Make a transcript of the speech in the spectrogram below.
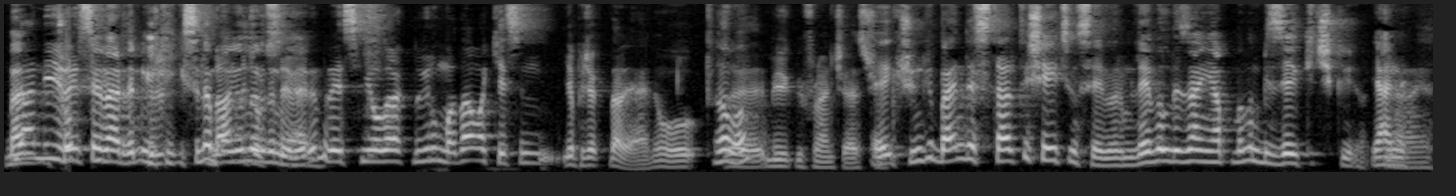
Ben, Ben de çok resmi- severdim. İlk ikisine ben bayılırdım çok severim. yani. Resmi olarak duyurulmadı ama kesin yapacaklar yani. O Tamam. e, büyük bir franchise çünkü. E, çünkü ben de stealth'i şey için seviyorum. Level design yapmanın bir zevki çıkıyor. Yani Yani.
